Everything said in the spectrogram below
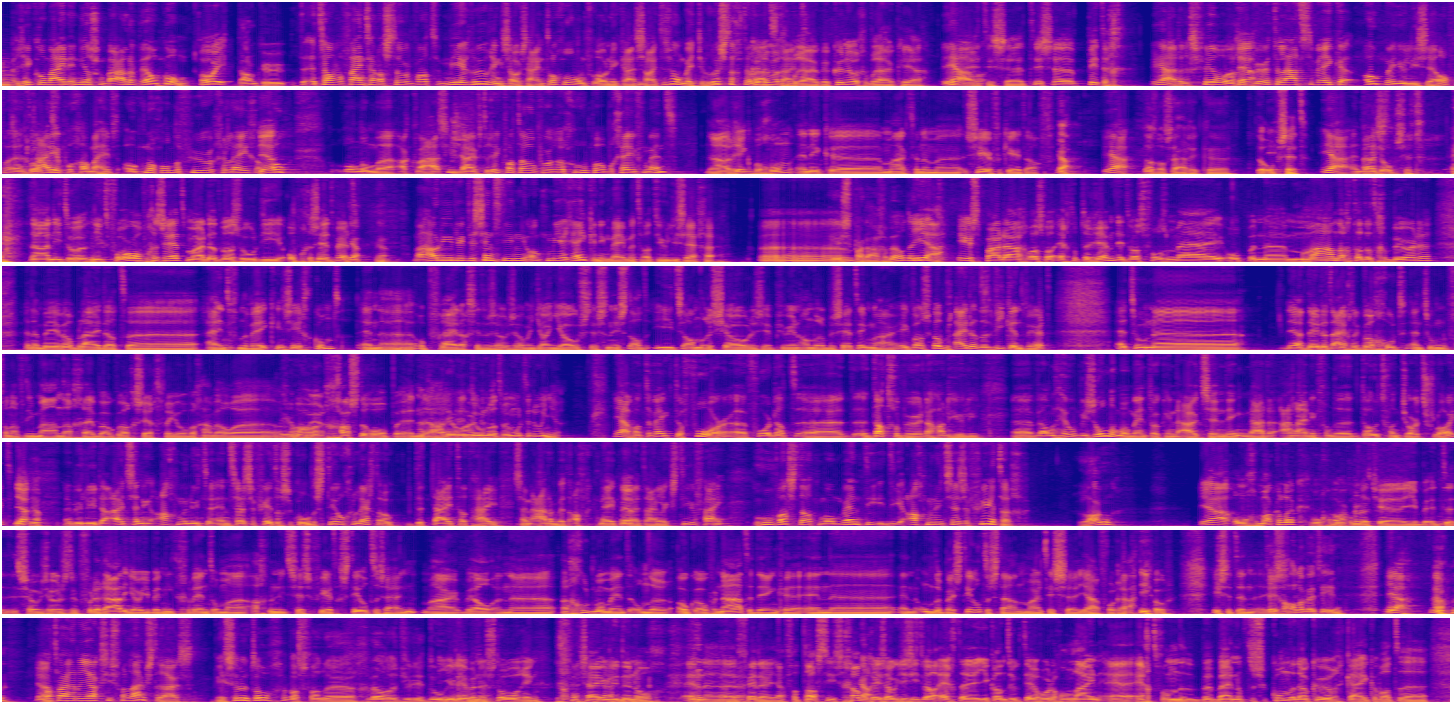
Rick Romeijn en Niels van Baarle, welkom. Hoi. Dank u. Het zou wel fijn zijn als er wat meer reuring zou zijn, toch? Rondom Veronica en Site. Het is wel een beetje rustig de Kunnen we tijd. gebruiken, kunnen we gebruiken, ja. Ja, Nee, het is, eh, het is eh, pittig. Ja, er is veel eh, Ja. gebeurd de laatste weken, ook bij jullie zelf. Het Klopt. radioprogramma heeft ook nog onder vuur gelegen, Ja. ook rondom eh Aquasi. Daar heeft Rick wat over eh, geroepen op een gegeven moment. Nou, Rick begon en ik eh, maakte hem eh, zeer verkeerd af. Ja, Ja, dat was eigenlijk eh De opzet. ja en daar is, de opzet. Nou, niet, niet voor opgezet, maar dat was hoe die opgezet werd. Ja, ja. Maar houden jullie er sindsdien ook meer rekening mee met wat jullie zeggen? De eerste paar dagen wel, denk ik. ja, eerste paar dagen was wel echt op de rem. Dit was volgens mij op een eh, maandag dat het gebeurde. En dan ben je wel blij dat eh, eind van de week in zicht komt. En op vrijdag zitten we sowieso met Jan Joost. Dus dan is het altijd iets andere show. Dus heb je weer een andere bezetting. Maar ik was wel blij dat het weekend werd. En toen... ja, deed dat eigenlijk wel goed. En toen vanaf die maandag hebben we ook wel gezegd van... joh, we gaan wel Helemaal weer gas erop en, en doen wat we moeten doen, ja. Ja, want de week daarvoor, eh, voordat eh, dat gebeurde, hadden jullie eh, wel een heel bijzonder moment ook in de uitzending. Na de aanleiding van de dood van George Floyd. Ja, Ja. Hebben jullie de uitzending 8 minuten en 46 seconden stilgelegd. Ook de tijd dat hij zijn adem werd afgeknepen en uiteindelijk stierf hij. Hoe was dat moment, die, die 8 minuten 46? Lang. Ja, ongemakkelijk. Ongemakkelijk. Ook omdat je, je bent, sowieso is het natuurlijk voor de radio, je bent niet gewend om eh 8 minuten 46 stil te zijn. Maar wel een, eh, een goed moment om er ook over na te denken en, eh, en om erbij stil te staan. Maar het is, ja, voor radio is het een... Tegen alle wetten in. Ja, Nou, Ja. Wat waren de reacties van luisteraars? Wisselend toch? Het was van eh, geweldig dat jullie het doen. jullie En- hebben een storing. Zijn jullie er nog? En eh, verder, ja, fantastisch. Grappig Ja. is ook, je ziet wel echt, eh, je kan natuurlijk tegenwoordig online echt van bijna op de seconde nauwkeurig kijken wat,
